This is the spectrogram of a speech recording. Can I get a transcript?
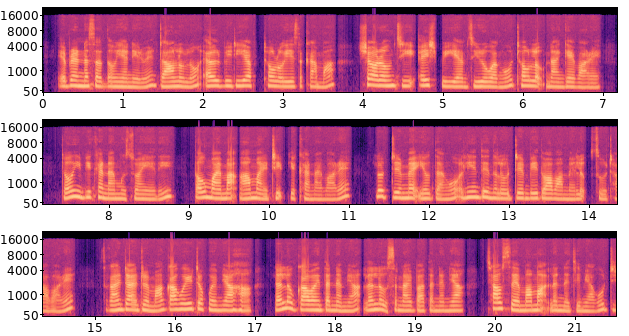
။ April 23ရက်နေ့တွင် download လုံး LPDF ထုတ်လုပ်ရေးစခန်းမှာ short range G HBM01 ကိုထုတ်လုပ်နိုင်ခဲ့ပါတယ်။ဒုံးရင်ပြစ်ခတ်နိုင်မှုစွမ်းရည်သည် 3မိုင်မှ9မိုင်အထိပြစ်ခတ်နိုင်ပါတယ်။လွတ်တင်မဲ့ရုပ်တံကိုအလင်းတင်တယ်လို့တင်ပေးသွားပါမယ်လို့ဆိုထားပါတယ်။စကိုင်းတိုင်းအတွင်းမှာကာကွယ်ရေးတပ်ဖွဲ့များဟာလက်လုံကားပိုင်းတပ်နက်များလက်လုံစနိုက်ပါတပ်နက်များ60မမလက်နက်ကြီးများကိုတီ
